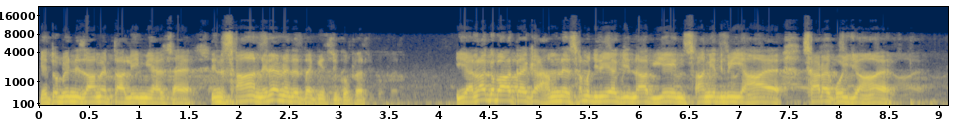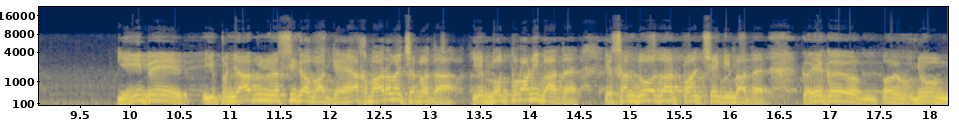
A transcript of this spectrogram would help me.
یہ تو بھی نظام تعلیمی ایسا ہے۔ انسان نہیں رہنے دیتا کسی کو پھر۔ یہ الگ بات ہے کہ ہم نے سمجھ لیا کہ جناب، یہ انسانیت بھی یہاں ہے، سارا کچھ یہاں ہے۔ یہیں پہ یہ پنجاب یونیورسٹی کا واقعہ ہے، اخباروں میں چھپا تھا۔ یہ بہت پرانی بات ہے۔ یہ سن دو ہزار پانچ چھ کی بات ہے۔ ایک، جو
